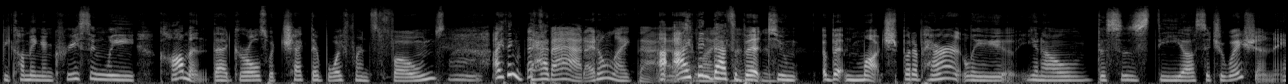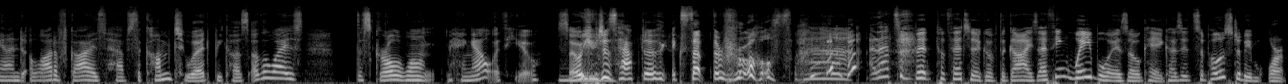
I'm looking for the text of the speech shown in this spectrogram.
becoming increasingly common that girls would check their boyfriends' phones. Hmm. I think That's that bad. I don't like that. I, I think Like, that's a bit too a bit much, but apparently, you know, this is the uh, situation, and a lot of guys have succumbed to it because otherwise, this girl won't hang out with you. So you just have to accept the rules. Ah, that's a bit pathetic of the guys. I think Weibo is okay because it's supposed to be more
